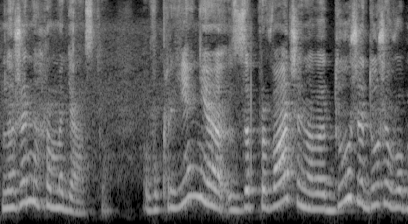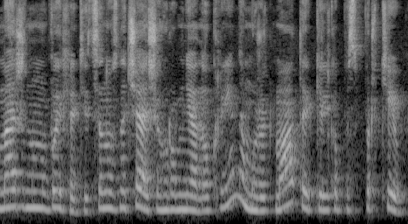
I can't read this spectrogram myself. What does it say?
Множинне громадянство. В Україні запроваджено, але дуже-дуже в обмеженому вигляді. Це не означає, що громадяни України можуть мати кілька паспортів.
